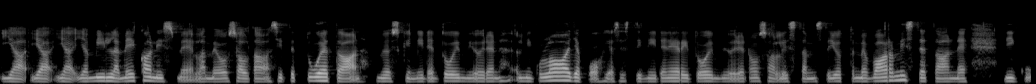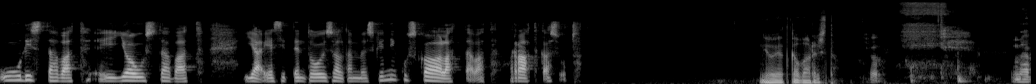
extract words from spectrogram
ja, ja, ja, ja millä mekanismeilla me osaltaan sitten tuetaan myöskin niiden toimijoiden niin kuin laajapohjaisesti niiden eri toimijoiden osallistamista, jotta me varmistetaan ne niin kuin uudistavat, joustavat ja, ja sitten toisaalta myöskin niin kuin skaalattavat ratkaisut. Joo, jatka varista. Joo. Mä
